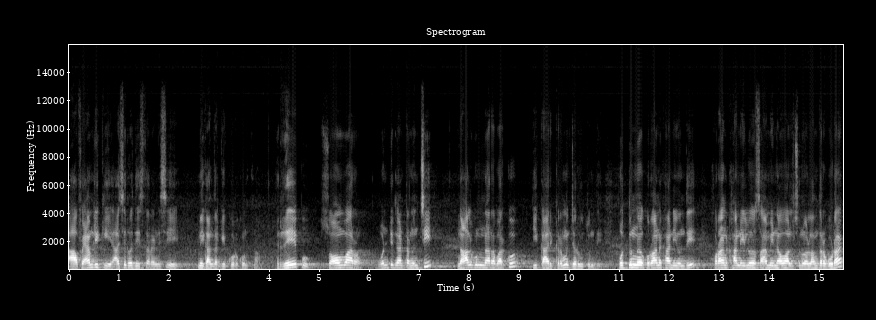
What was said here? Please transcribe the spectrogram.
ఆ ఫ్యామిలీకి ఆశీర్వదిస్తారనేసి మీకు అందరికీ కోరుకుంటున్నాం. రేపు సోమవారం ఒంటి గంట నుంచి నాలుగున్నర వరకు ఈ కార్యక్రమం జరుగుతుంది. పొద్దున్న ఖురాన్ ఖానీ ఉంది. ఖురాన్ ఖానీలో సామీన్ అవ్వాల్సిన వాళ్ళందరూ కూడా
